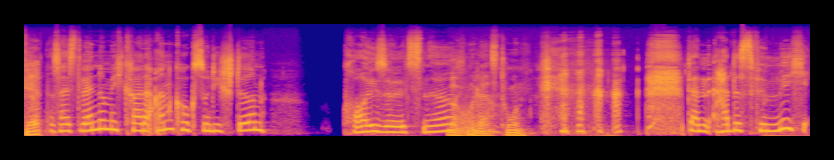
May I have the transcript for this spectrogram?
Ja. Das heißt, wenn du mich gerade anguckst und die Stirn kräuselst, ne? Was wir jetzt tun. dann hat es für mich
